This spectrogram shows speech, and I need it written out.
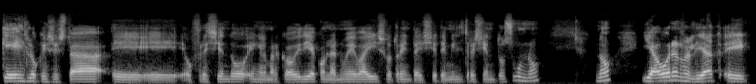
qué es lo que se está eh, eh, ofreciendo en el mercado hoy día con la nueva ISO 37301, ¿no? Y ahora en realidad eh,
